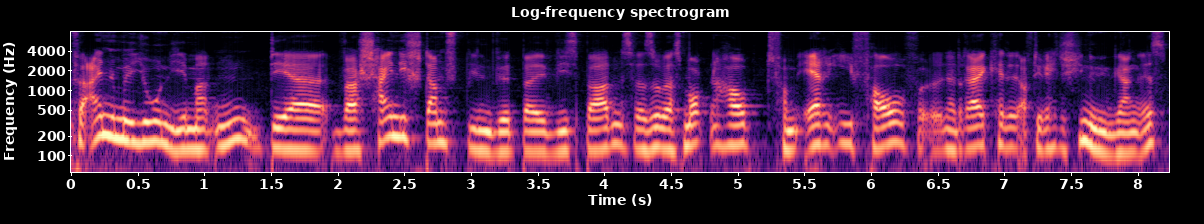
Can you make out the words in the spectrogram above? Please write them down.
für eine Million jemanden, der wahrscheinlich Stamm spielen wird bei Wiesbaden. Es war so, dass Mockenhaupt vom RIV in der Dreierkette auf die rechte Schiene gegangen ist.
